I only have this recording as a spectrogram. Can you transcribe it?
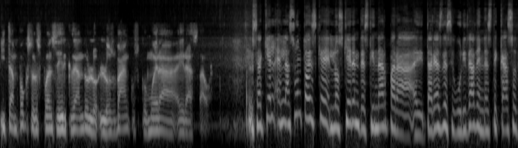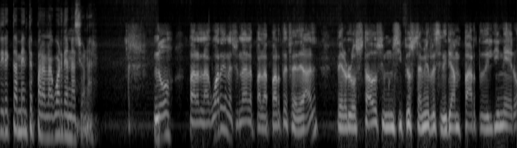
y tampoco se los pueden seguir creando los bancos como era, era hasta ahora. O sea, aquí el, asunto es que los quieren destinar para eh, tareas de seguridad, en este caso directamente para la Guardia Nacional. No, para la Guardia Nacional, para la parte federal, pero los estados y municipios también recibirían parte del dinero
